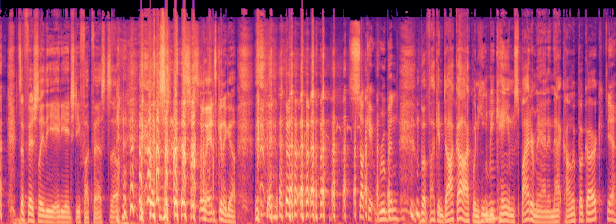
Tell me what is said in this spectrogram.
it's officially the ADHD fuckfest. So it's, just, it's just the way it's gonna go. Suck it, Ruben. But fucking Doc Ock, when he mm-hmm. became Spider Man in that comic book arc, Yeah.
